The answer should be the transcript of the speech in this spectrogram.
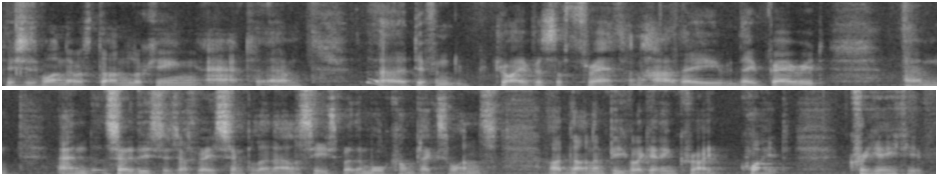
this is one that was done looking at um, uh, different drivers of threat and how they, they varied. Um, and so this is just very simple analyses, but the more complex ones are done, and people are getting quite, quite creative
